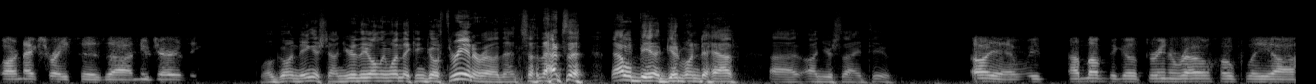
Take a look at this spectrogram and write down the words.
Our next race is uh, New Jersey. Well, going to Englishtown, you're the only one that can go three in a row then, so that's a that'll be a good one to have uh, on your side too. Oh yeah, we I'd love to go three in a row. Hopefully, uh,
